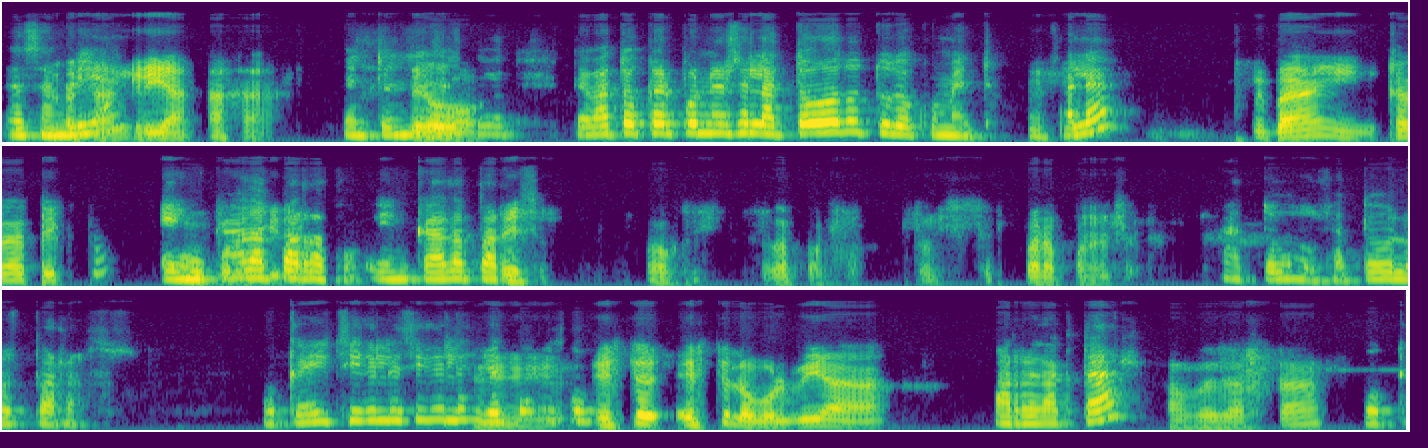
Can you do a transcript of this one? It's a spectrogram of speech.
¿La sangría? la sangría. Ajá. Entonces Pero- te va a tocar ponérsela todo tu documento. ¿vale? ¿Va en cada texto? En cada decir- párrafo, en cada párrafo. Eso. Ok, cada párrafo. Entonces, para ponérsela. A todos, a todos los párrafos. ¿Ok? Síguele, síguele. Yo te Eh, este, este lo volví a, A redactar. a redactar. Ok,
